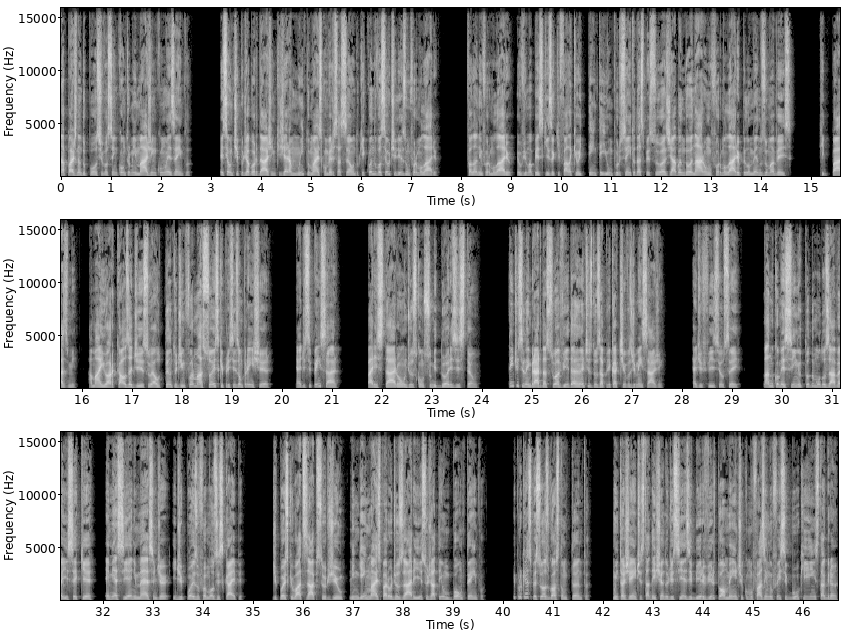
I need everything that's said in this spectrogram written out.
Na página do post você encontra uma imagem com um exemplo. Esse é um tipo de abordagem que gera muito mais conversação do que quando você utiliza um formulário. Falando em formulário, eu vi uma pesquisa que fala que 81% das pessoas já abandonaram um formulário pelo menos uma vez. E pasme, a maior causa disso é o tanto de informações que precisam preencher. É de se pensar. Para estar onde os consumidores estão. Tente se lembrar da sua vida antes dos aplicativos de mensagem. É difícil, eu sei. Lá no comecinho, todo mundo usava ICQ, MSN Messenger e depois o famoso Skype. Depois que o WhatsApp surgiu, ninguém mais parou de usar e isso já tem um bom tempo. E por que as pessoas gostam tanto? Muita gente está deixando de se exibir virtualmente como fazem no Facebook e Instagram.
